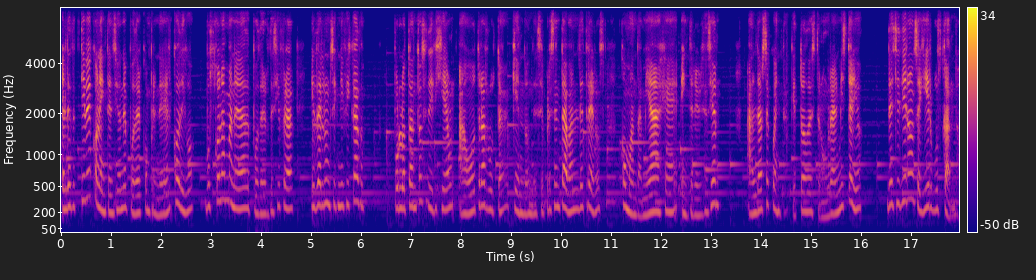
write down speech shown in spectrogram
El detective con la intención de poder comprender el código buscó la manera de poder descifrar y darle un significado, por lo tanto, se dirigieron a otra ruta que en donde se presentaban letreros como andamiaje e interiorización. Al darse cuenta que todo esto era un gran misterio, decidieron seguir buscando.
